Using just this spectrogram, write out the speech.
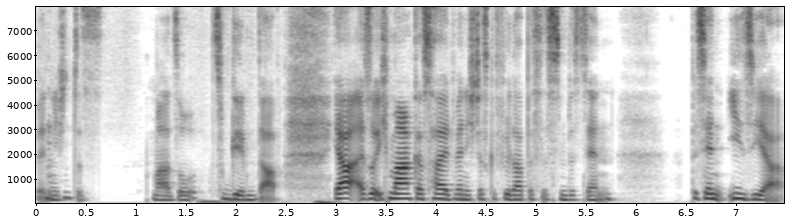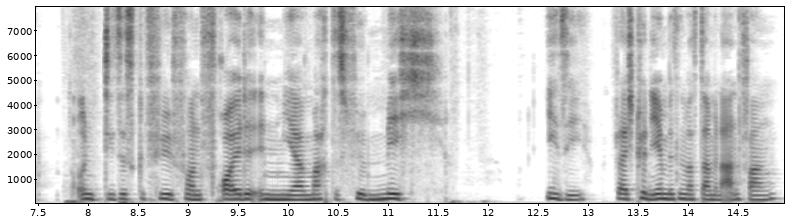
wenn ich das mal so zugeben darf. Ja, also ich mag es halt, wenn ich das Gefühl habe, es ist ein bisschen, bisschen easier. Und dieses Gefühl von Freude in mir macht es für mich easy. Vielleicht könnt ihr ein bisschen was damit anfangen.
